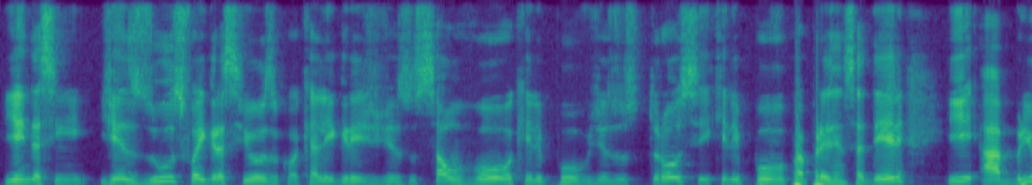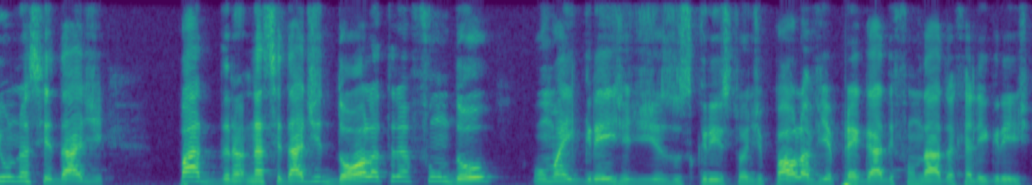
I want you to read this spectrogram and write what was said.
E ainda assim, Jesus foi gracioso com aquela igreja. Jesus salvou aquele povo. Jesus trouxe aquele povo para a presença dele e abriu na cidade padrão, na cidade idólatra, fundou uma igreja de Jesus Cristo, onde Paulo havia pregado e fundado aquela igreja.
